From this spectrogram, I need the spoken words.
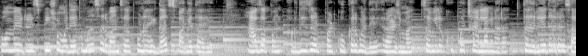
होममेड रेसिपी शोमध्ये तुम्हा सर्वांचं पुन्हा एकदा स्वागत आहे. आज आपण अगदी झटपट कुकरमध्ये राजमा चवीला खूपच छान लागणारा तर्रेदार असा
